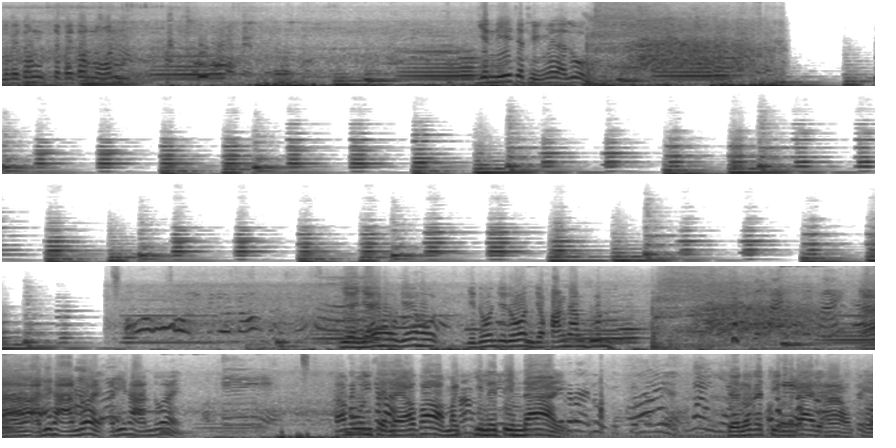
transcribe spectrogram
จะไปต้นจะไปต้นนู้น เย็นนี้จะถึงไหมล่ะลูก โอ้โเฮ้ย่าอย่าให้โหอย่าให้โหอย่าโดนอย่าโดนอย่าฟังทางบุญ อ่าอธิษฐานด้วย อธิษฐานด้วยโอเคทำบุญเสร็จแล้วก็มากินไอติมได้ ก็ได้ลูกอีกคนนึงเนี่ยได้เจอรถไอติมก็ได้เลยอ่าโอเค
